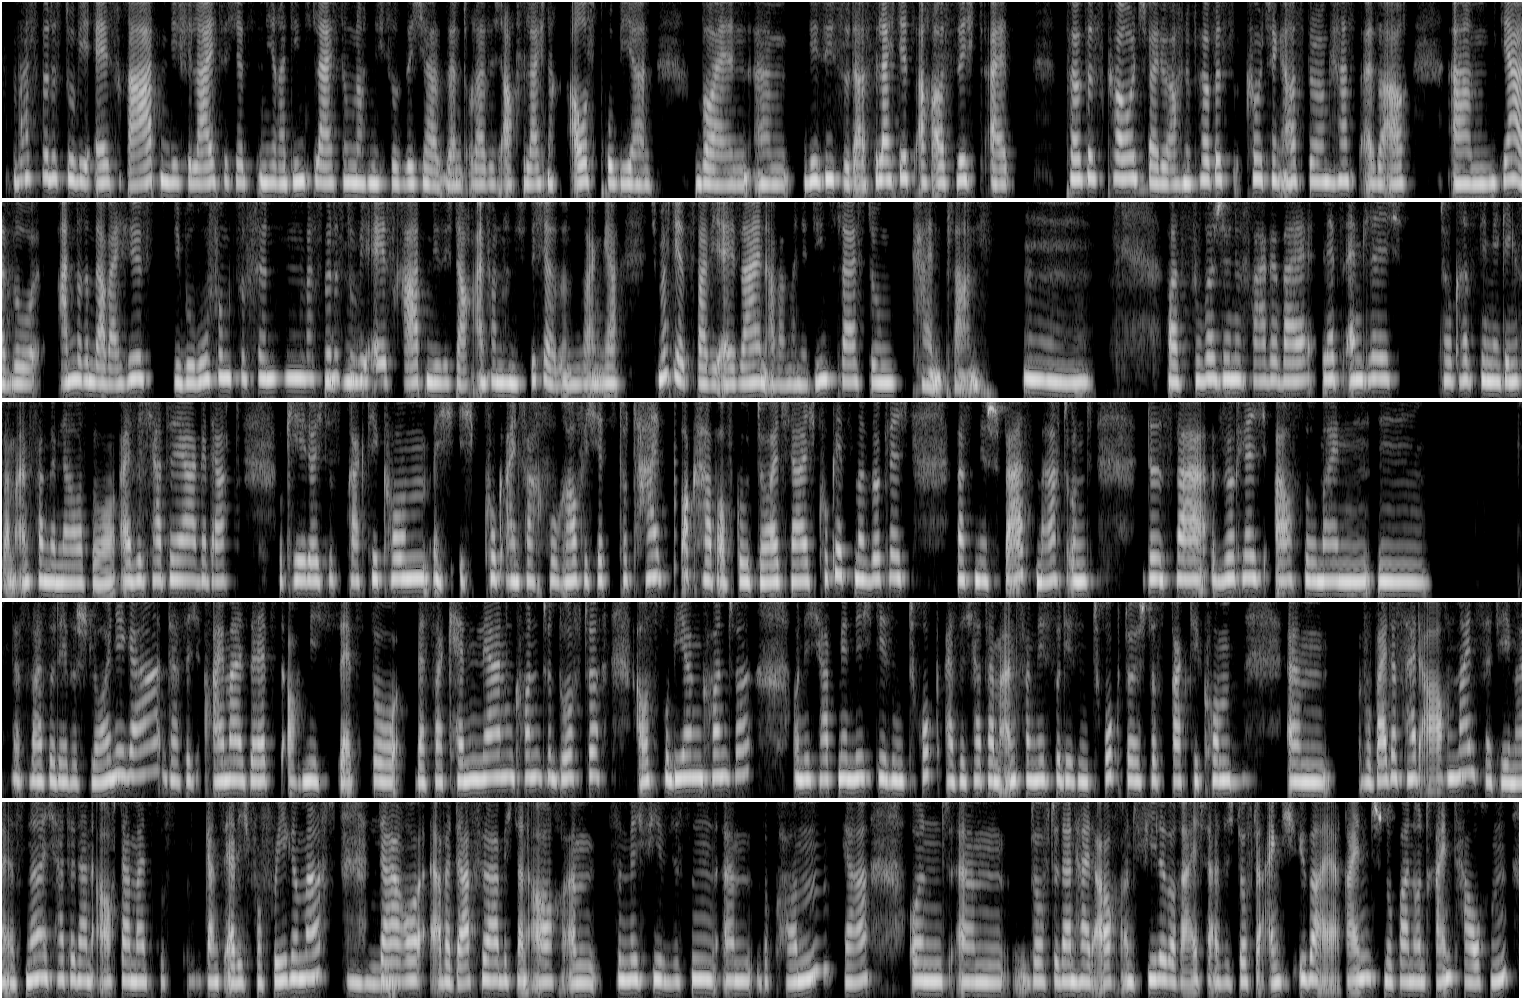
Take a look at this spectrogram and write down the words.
was würdest du VAs raten, die vielleicht sich jetzt in ihrer Dienstleistung noch nicht so sicher sind oder sich auch vielleicht noch ausprobieren wollen? Ähm, wie siehst du das? Vielleicht jetzt auch aus Sicht als Purpose Coach, weil du auch eine Purpose Coaching Ausbildung hast, also auch ähm, ja so anderen dabei hilfst, die Berufung zu finden. Was würdest mhm. du VAs raten, die sich da auch einfach noch nicht sicher sind und sagen, ja, ich möchte jetzt zwar VA sein, aber meine Dienstleistung keinen Plan. Mhm. Was super schöne Frage, weil letztendlich Du, Christi, mir ging es am Anfang genauso. Also ich hatte ja gedacht, okay, durch das Praktikum, ich, ich gucke einfach, worauf ich jetzt total Bock habe auf gut Deutsch. Ja, ich gucke jetzt mal wirklich, was mir Spaß macht. Und das war wirklich auch so mein, mm, das war so der Beschleuniger, dass ich einmal selbst auch mich selbst so besser kennenlernen konnte, durfte, ausprobieren konnte. Und ich habe mir nicht diesen Druck, also ich hatte am Anfang nicht so diesen Druck durch das Praktikum, ähm, Wobei das halt auch ein Mindset-Thema ist. Ne? Ich hatte dann auch damals das ganz ehrlich for free gemacht. Mhm. Dar aber dafür habe ich dann auch ähm, ziemlich viel Wissen ähm, bekommen, ja, und ähm, durfte dann halt auch in viele Bereiche, also ich durfte eigentlich überall reinschnuppern und reintauchen.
